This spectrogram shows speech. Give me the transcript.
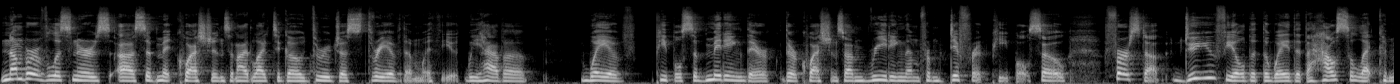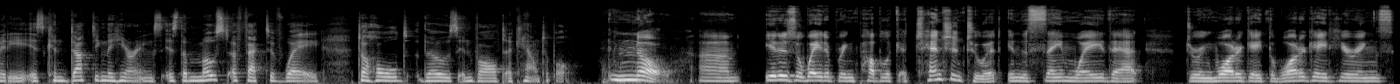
number of listeners uh, submit questions, and I'd like to go through just three of them with you. We have a way of people submitting their their questions so i'm reading them from different people so first up do you feel that the way that the house select committee is conducting the hearings is the most effective way to hold those involved accountable no um, it is a way to bring public attention to it in the same way that during Watergate, the Watergate hearings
